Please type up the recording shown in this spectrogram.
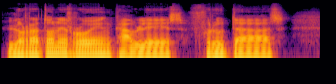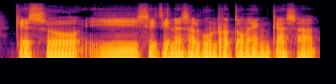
Los ratones roen cables, frutas, queso y si tienes algún ratón en casa,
